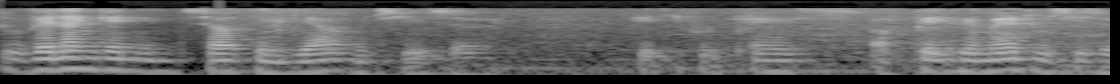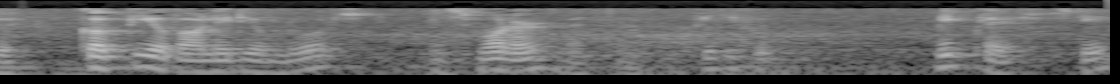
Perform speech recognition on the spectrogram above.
to Velankanni in South India, which is a beautiful place of pilgrimage, which is a copy of Our Lady of Lourdes, and smaller, but beautiful, big place still,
